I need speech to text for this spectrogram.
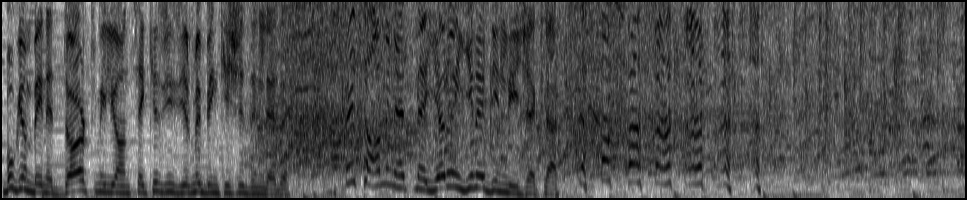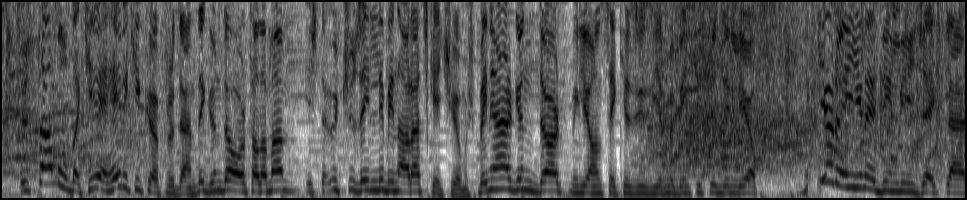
Bugün beni 4 milyon 820 bin kişi dinledi. Ve tahmin et ne yarın yine dinleyecekler. İstanbul'daki her iki köprüden de günde ortalama işte 350 bin araç geçiyormuş. Beni her gün 4 milyon 820 bin kişi dinliyor. Yarın yine dinleyecekler.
